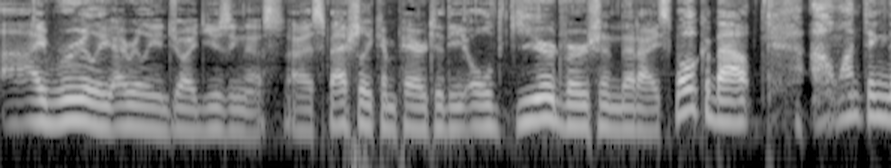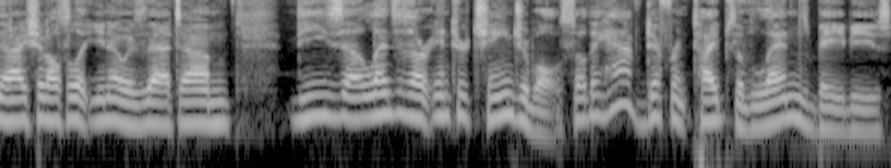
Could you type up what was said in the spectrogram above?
i really i really enjoyed using this uh, especially compared to the old geared version that i spoke about. Uh, one thing that i should also let you know is that um, these uh, lenses are interchangeable so they have different types of Lensbabies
